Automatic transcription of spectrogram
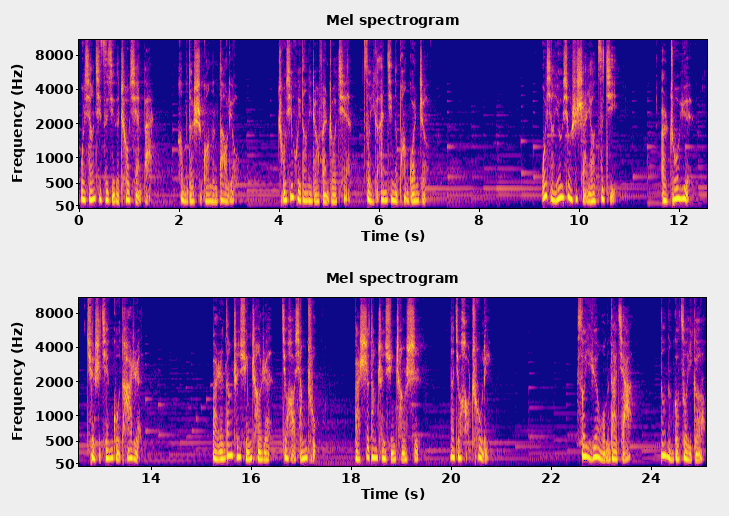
我想起自己的臭显摆，恨不得时光能倒流，重新回到那张饭桌前，做一个安静的旁观者。我想，优秀是闪耀自己，而卓越却是兼顾他人。把人当成寻常人就好相处，把事当成寻常事，那就好处理。所以，愿我们大家都能够做一个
